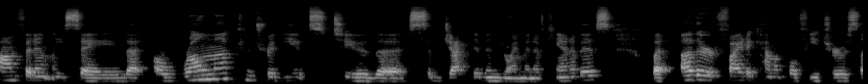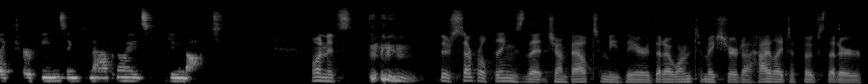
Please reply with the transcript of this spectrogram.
confidently say that aroma contributes to the subjective enjoyment of cannabis, but other phytochemical features like terpenes and cannabinoids do not. Well, and it's there's several things that jump out to me there that I wanted to make sure to highlight to folks that are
